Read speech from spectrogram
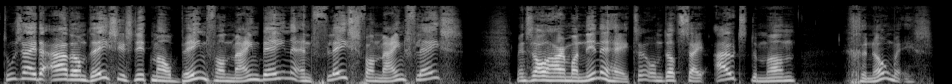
Toen zeide Adam, deze is ditmaal been van mijn benen en vlees van mijn vlees. Men zal haar maninne heten, omdat zij uit de man genomen is.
